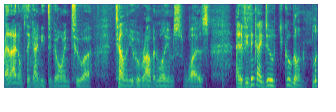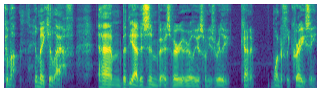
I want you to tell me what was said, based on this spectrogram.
And I don't think I need to go into uh, telling you who Robin Williams was. And if you think I do, Google him, look him up. He'll make you laugh. Um, but yeah, this is very earliest when he's really kind of wonderfully crazy,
